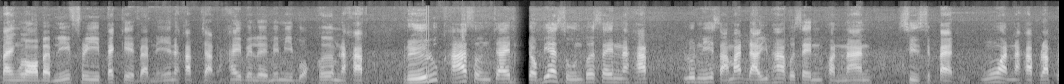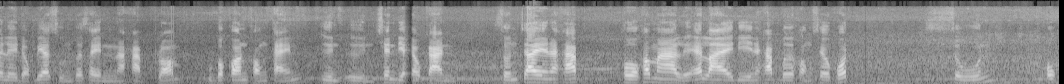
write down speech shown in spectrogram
แต่งรอแบบนี้ฟรีแพ็กเกจแบบนี้นะครับจัดให้ไปเลยไม่มีบวกเพิ่มนะครับหรือลูกค้าสนใจดอกเบี้ย 0%นะครับรุ่นนี้สามารถดาวน์25%ผ่อนนาน 48 งวดนะครับรับไปเลยดอกเบี้ย 0%นะครับพร้อม อุปกรณ์ของแถมอื่น ๆ เช่นเดียวกัน สนใจนะครับ โทรเข้ามาหรือแอดไลน์ดีนะครับ เบอร์ของเซลล์พด0 6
